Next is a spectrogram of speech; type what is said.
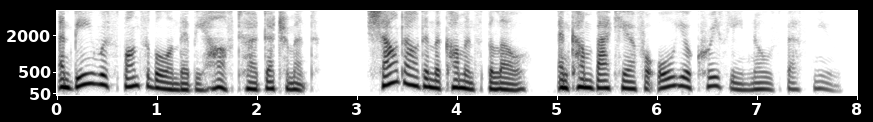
and being responsible on their behalf to her detriment? Shout out in the comments below and come back here for all your Chrisley knows best news.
